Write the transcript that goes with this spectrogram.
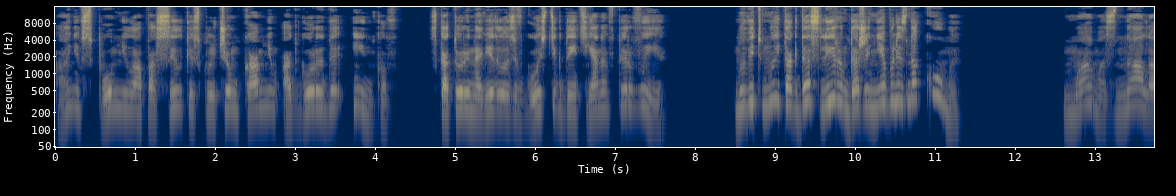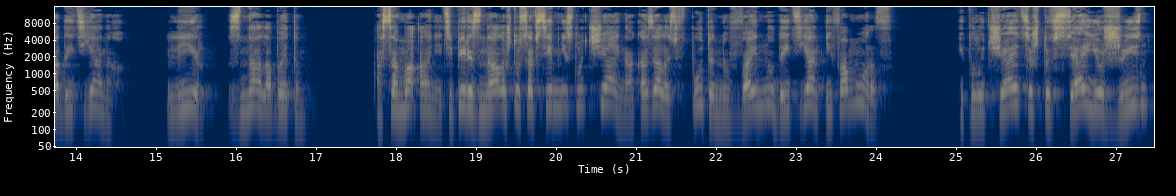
Аня вспомнила о посылке с ключом-камнем от города инков, с которой наведалась в гости к Даитьянам впервые но ведь мы тогда с Лиром даже не были знакомы. Мама знала о Дейтьянах. Лир знал об этом. А сама Аня теперь знала, что совсем не случайно оказалась впутана в войну Дейтьян и Фоморов. И получается, что вся ее жизнь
